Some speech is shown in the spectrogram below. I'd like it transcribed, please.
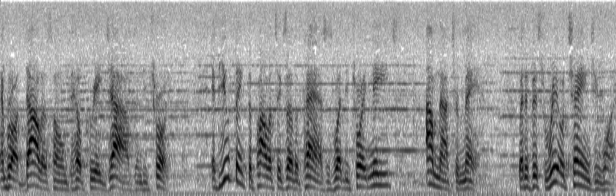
and brought dollars home to help create jobs in Detroit. If you think the politics of the past is what Detroit needs, I'm not your man. But if it's real change you want,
